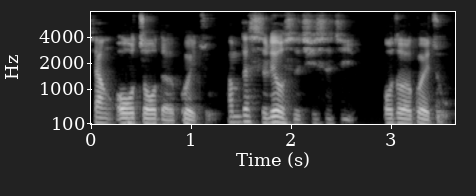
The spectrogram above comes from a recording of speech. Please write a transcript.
像欧洲的贵族，他们在十六、十七世纪，欧洲的贵族，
